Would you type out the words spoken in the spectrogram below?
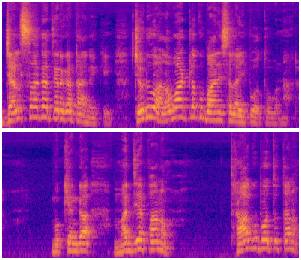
జల్సాగా తిరగటానికి చెడు అలవాట్లకు బానిసలైపోతూ ఉన్నారు. ముఖ్యంగా మద్యపానం త్రాగుబోతుతనం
